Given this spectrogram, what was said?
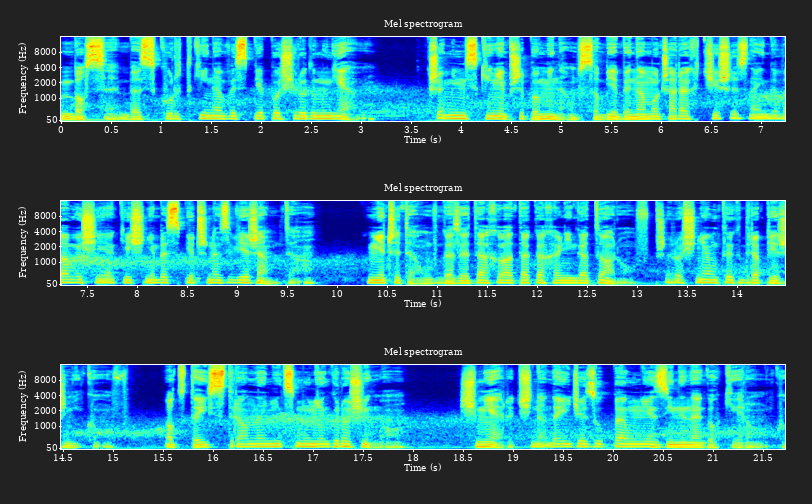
Bosy, bez kurtki na wyspie pośród mgieł. Krzemiński nie przypominał sobie, by na moczarach ciszy znajdowały się jakieś niebezpieczne zwierzęta. Nie czytał w gazetach o atakach aligatorów, przerośniętych drapieżników. Od tej strony nic mu nie groziło. Śmierć nadejdzie zupełnie z innego kierunku.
